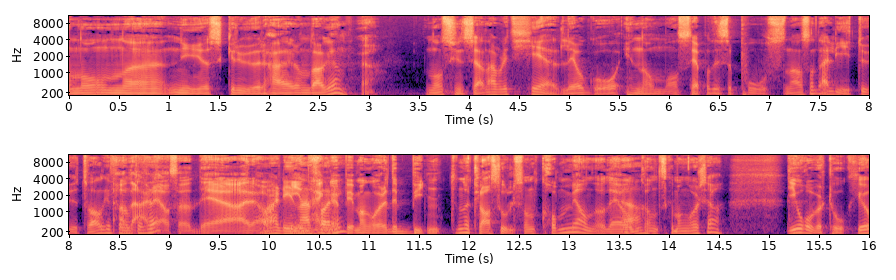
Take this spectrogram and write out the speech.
noen uh, nye skruer her om dagen. Ja. Nå syns jeg det har blitt kjedelig å gå innom og se på disse posene. Altså, det er lite utvalg i Ja, forhold det til er det. før. altså. Det er, Hva er din erfaring? i mange år. Det begynte når Claes Olsson kom, Jan, og det er jo Ja. ganske mange år siden. De overtok jo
